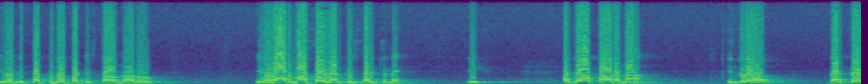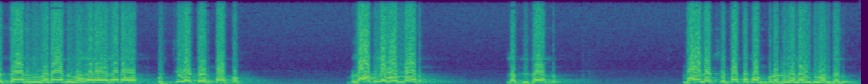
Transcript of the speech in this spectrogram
ఇవన్నీ తప్పుగా పట్టిస్తా ఉన్నారు. ఇది వారు మాసాలు నడిపిస్తారు ఇట్లనే. ఈ ప్రజాపాలన. ఇందులో దరఖాస్తుదారు వివరాలు వగర వగర పుష్టి పట్టారు పాపం. బ్లాక్లో ఉన్నారు లబ్ధిదారులు. మహాలక్ష్మి పథకం రెండు వేల ఐదు వందలు.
